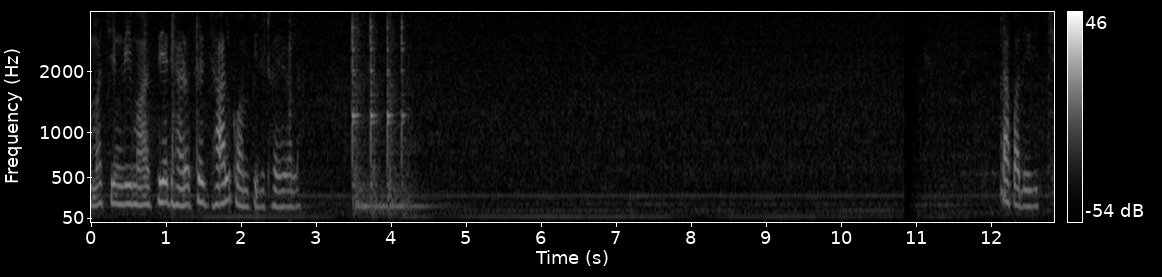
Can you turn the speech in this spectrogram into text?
আমার চিংড়ি মাছ দিয়ে ঢ্যাঁড়সের ঝাল কমপ্লিট হয়ে গেল। চাপা দিয়ে দিচ্ছি।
